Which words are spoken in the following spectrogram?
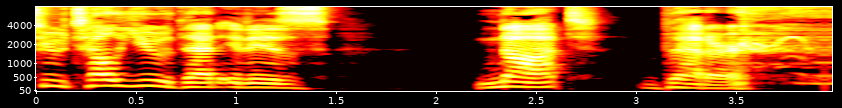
to tell you that it is not better.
